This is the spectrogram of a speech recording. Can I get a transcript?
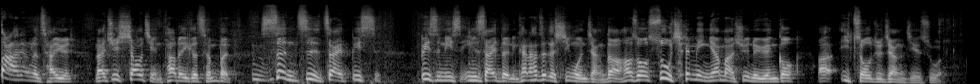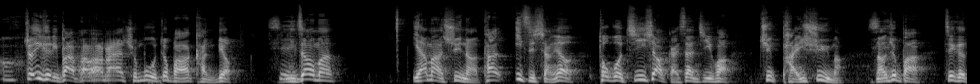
大量的裁员来去消减他的一个成本，甚至在 B 四。Business Insider，你看他这个新闻讲到，他说数千名亚马逊的员工啊，一周就这样结束了，哦，就一个礼拜啪啪啪，全部就把它砍掉。你知道吗？亚马逊啊，他一直想要透过绩效改善计划去排序嘛，然后就把这个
